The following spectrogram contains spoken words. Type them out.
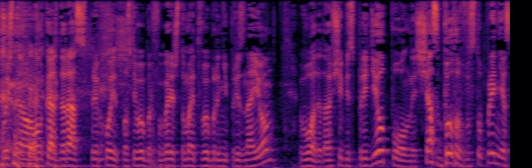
Обычно он каждый раз приходит после выборов и говорит, что мы этот выбор не признаем. Вот. Это вообще беспредел полный. Сейчас было выступление с,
